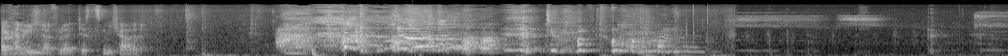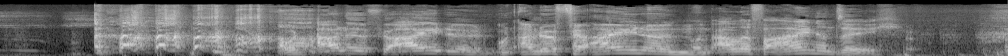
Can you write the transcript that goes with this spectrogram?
Der Kamin da vielleicht jetzt ziemlich hart. Und alle für einen. Und alle vereinen. Und alle vereinen sich.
